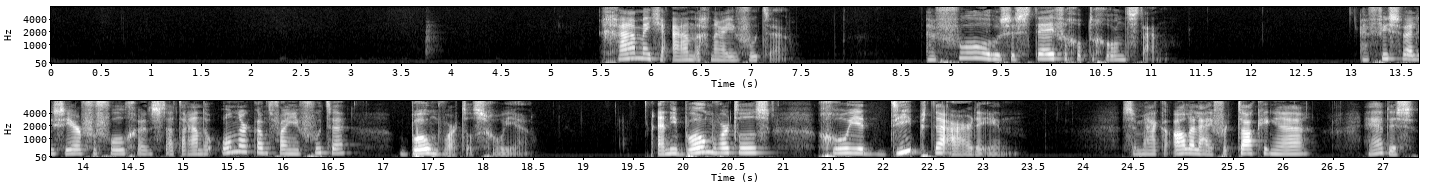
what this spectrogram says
Ga met je aandacht naar je voeten en voel hoe ze stevig op de grond staan. En visualiseer vervolgens dat er aan de onderkant van je voeten boomwortels groeien. En die boomwortels groeien diep de aarde in. Ze maken allerlei vertakkingen, hè, dus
